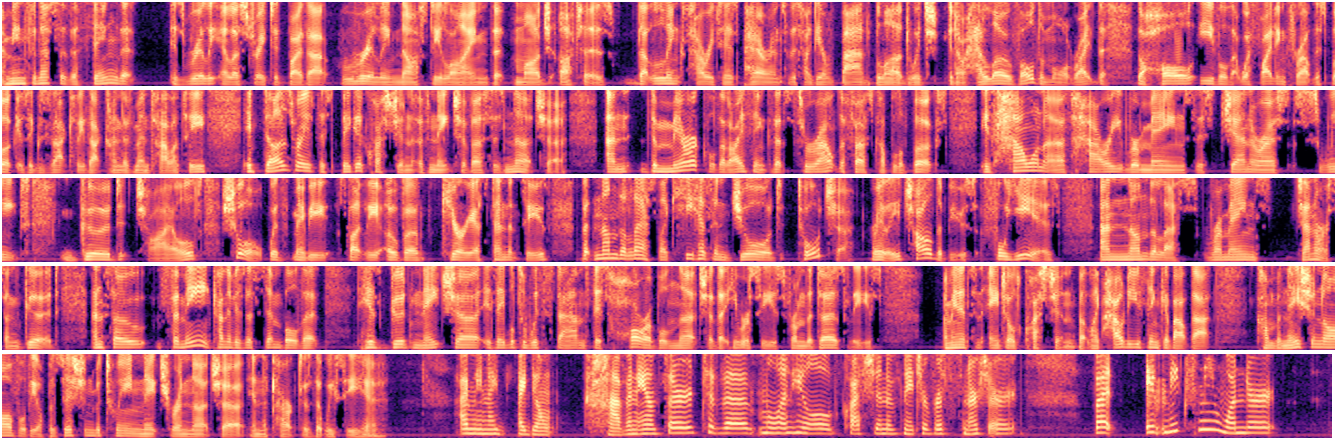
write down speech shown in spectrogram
I mean, Vanessa, the thing that is really illustrated by that really nasty line that Marge utters that links Harry to his parents, this idea of bad blood, which, you know, hello, Voldemort, right? The, the whole evil that we're fighting throughout this book is exactly that kind of mentality. It does raise this bigger question of nature versus nurture. And the miracle that I think that's throughout the first couple of books is how on earth Harry remains this generous, sweet, good child. Sure, with maybe slightly over curious tendencies, but nonetheless, like he has endured torture, really, child abuse for years, and nonetheless remains generous and good. And so for me, kind of is a symbol that his good nature is able to withstand this horrible nurture that he receives from the Dursleys. I mean, it's an age old question, but like, how do you think about that combination of or the opposition between nature and nurture in the characters that we see here? I mean, I, I don't have an answer to the millennial question of nature versus nurture, but it makes me wonder.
